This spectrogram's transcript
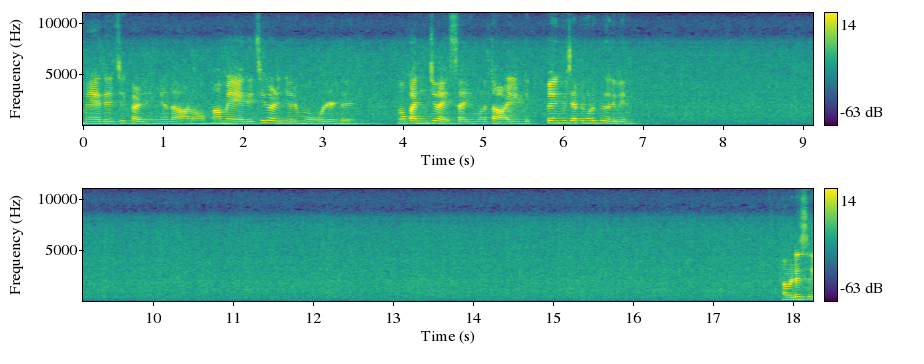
മാരേജ് കഴിഞ്ഞതാണോ? ആ മാരേജ് കഴിഞ്ഞൊരു മോളുണ്ട്. മോൾക്ക് അഞ്ച് വയസ്സായി. മോളെ താഴെയുണ്ട്. ഇപ്പം എങ്കിലും ചിലപ്പം കൂടെ കയറി വരും. അവിടെ സേ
